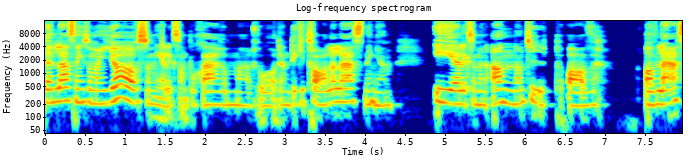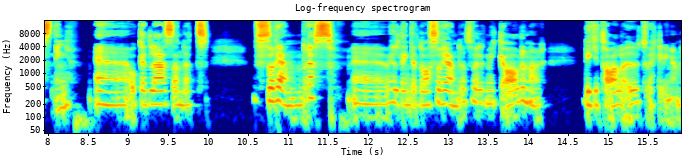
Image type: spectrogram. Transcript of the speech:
den läsning som man gör som är liksom på skärmar och den digitala läsningen är liksom en annan typ av av läsning eh, och att läsandet förändras. Eh, helt enkelt och har förändrats väldigt mycket av den här digitala utvecklingen.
